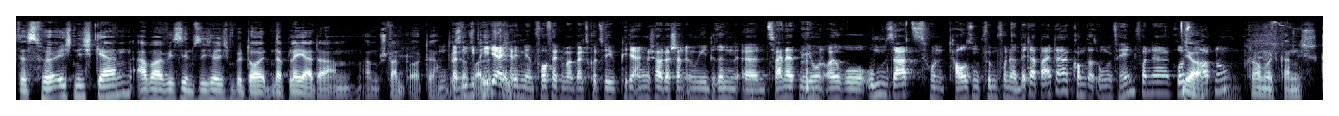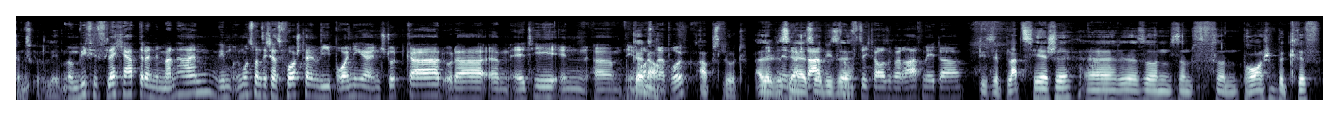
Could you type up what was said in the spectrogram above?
Das höre ich nicht gern, aber wir sind sicherlich ein bedeutender Player da am, am Standort. Ja. Bei Wikipedia, ich hatte mir im Vorfeld mal ganz kurz Wikipedia angeschaut, da stand irgendwie drin äh, 200 Millionen Euro Umsatz, 1500 Mitarbeiter. Kommt das ungefähr hin von der Größenordnung? Ja, damit kann ich ganz gut leben. Und wie viel Fläche habt ihr dann in Mannheim? Wie muss man sich das vorstellen, wie Bräuniger in Stuttgart oder ähm, LT in, ähm, in genau, Osnabrück? absolut. Also das sind ja so diese 50.000 Quadratmeter. Diese Platzhirsche, äh, so, ein, so, ein, so ein Branchenbegriff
